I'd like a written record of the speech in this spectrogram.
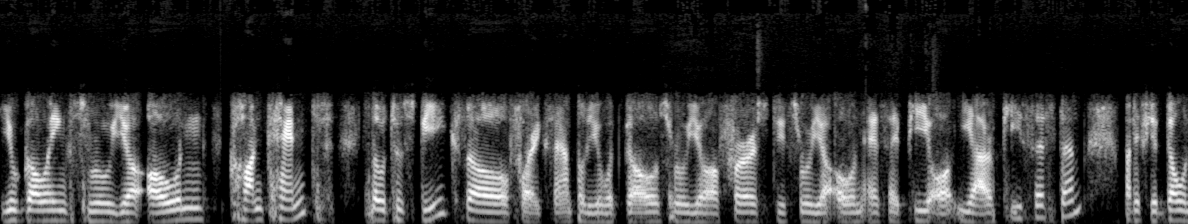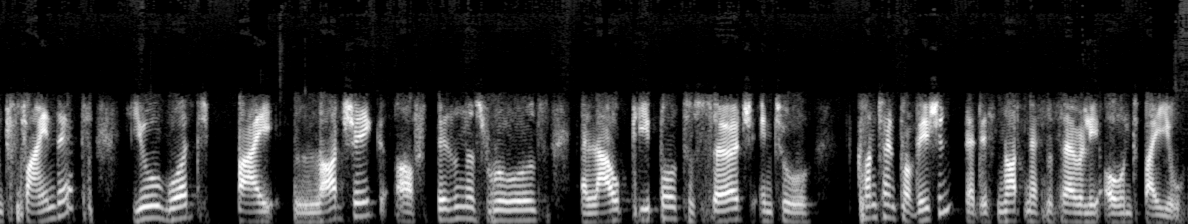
you going through your own content, so to speak. So, for example, you would go through your first through your own SAP or ERP system, but if you don't find it, you would by logic of business rules allow people to search into content provision that is not necessarily owned by you.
